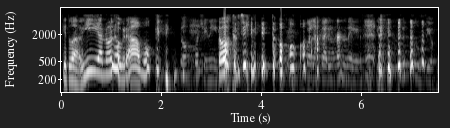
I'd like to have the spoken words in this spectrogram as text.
que todavía no logramos. Que... Todos cochinitos. Todos cochinitos. Con las caritas negras. sucio.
